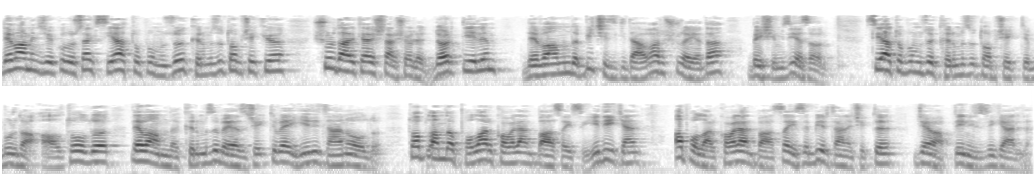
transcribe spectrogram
Devam edecek olursak siyah topumuzu kırmızı top çekiyor. Şurada arkadaşlar şöyle 4 diyelim. Devamında bir çizgi daha var. Şuraya da 5'imizi yazalım. Siyah topumuzu kırmızı top çekti. Burada 6 oldu. Devamında kırmızı beyazı çekti ve 7 tane oldu. Toplamda polar kovalent bağ sayısı 7 iken apolar kovalent bağ sayısı bir tane çıktı. Cevap denizli geldi.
